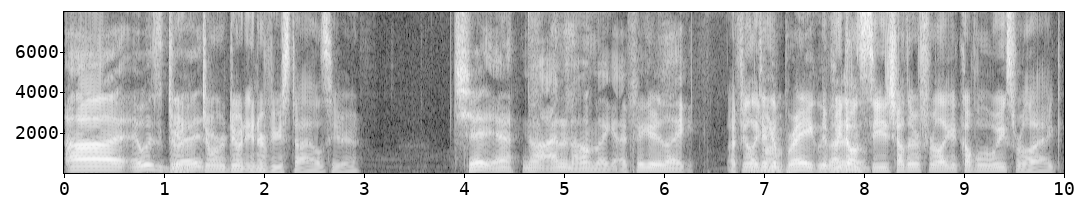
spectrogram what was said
uh, it was Doing, good. we're doing interview styles here. Shit, yeah. No, I don't know. Like, I figured, like, I feel We like took a break, we if we don't see each other for like a couple of weeks, we're like,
